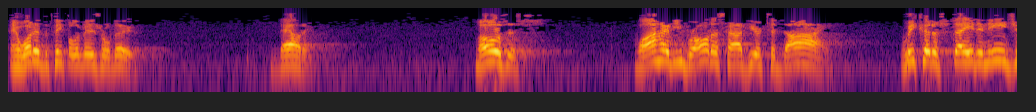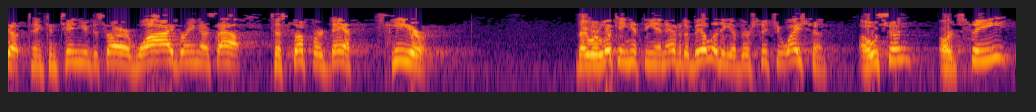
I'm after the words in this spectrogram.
And what did the people of Israel do? Doubted. Moses, why have you brought us out here to die? We could have stayed in Egypt and continued to serve. Why bring us out to suffer death here? They were looking at the inevitability of their situation. Ocean or sea,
